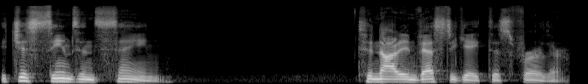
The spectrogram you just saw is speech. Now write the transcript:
it just seems insane to not investigate this further.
